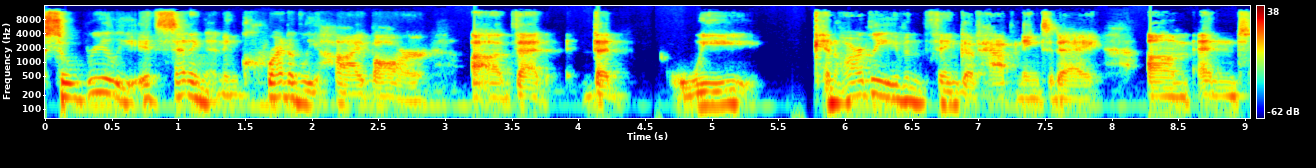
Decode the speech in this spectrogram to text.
So really, it's setting an incredibly high bar uh, that that we can hardly even think of happening today. Um, and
